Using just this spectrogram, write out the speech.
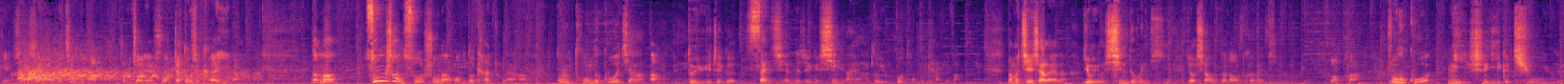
店小仙儿的节目啊。他们教练说这都是可以的。那么，综上所述呢，我们都看出来啊，不同的国家啊，对于这个赛前的这个性爱啊，都有不同的看法。那么接下来呢，又有新的问题要向我的老婆来提问，老婆。如果你是一个球员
